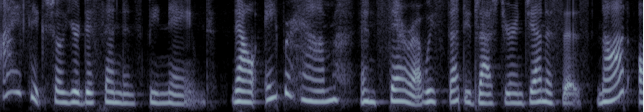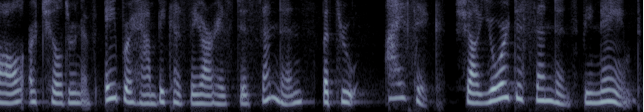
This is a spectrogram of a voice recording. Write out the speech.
Isaac shall your descendants be named. Now, Abraham and Sarah, we studied last year in Genesis, not all are children of Abraham because they are his descendants, but through Isaac shall your descendants be named.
